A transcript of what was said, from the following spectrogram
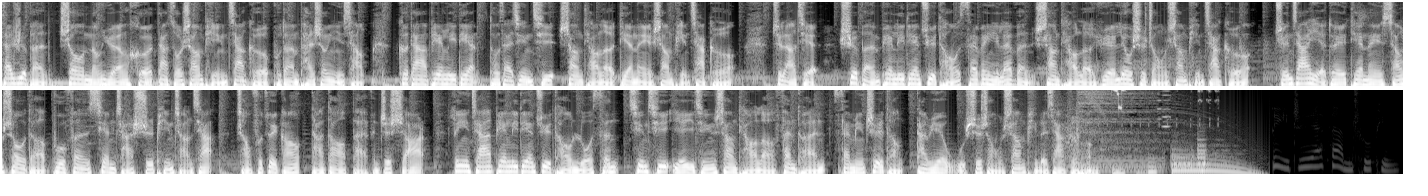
在日本受能源和大宗商品价格不断攀升影响各大便利店都在近期上调了店内商品价格。据了解日本便利店巨头 seven eleven 上调了约六十种商品价格全家也对店内销售的部分现炸食品涨价涨幅最高达到百分之十二。另一家便利店巨头罗森近期也已经上调了饭团三明治等大约五十种商品的价格。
